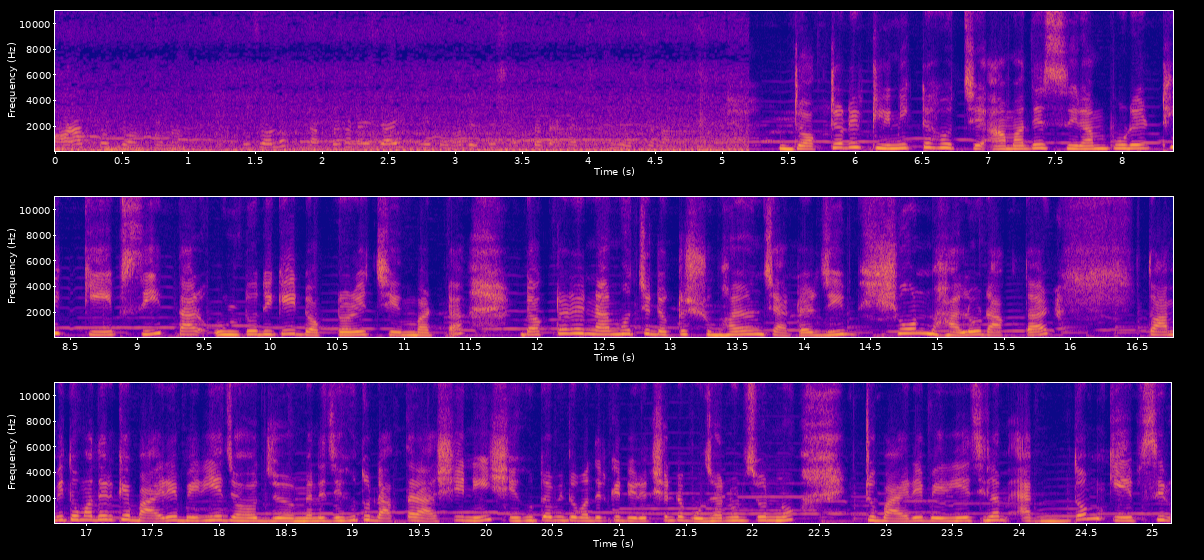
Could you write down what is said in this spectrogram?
মারাত্মক যন্ত্রণা। তো চলো ডাক্তারখানায় যাই গিয়ে তোমাদেরকে সবটা দেখাচ্ছি কি হচ্ছে না ডক্টরের ক্লিনিকটা হচ্ছে আমাদের শ্রীরামপুরের ঠিক কেএফসি তার উল্টো দিকেই ডক্টরের চেম্বারটা। ডক্টরের নাম হচ্ছে ডক্টর শুভায়ন চ্যাটার্জি। ভীষণ ভালো ডাক্তার। তো আমি তোমাদেরকে বাইরে বেরিয়ে মানে যেহেতু ডাক্তার আসেনি, সেহেতু আমি তোমাদেরকে ডিরেকশনটা বোঝানোর জন্য একটু বাইরে বেরিয়েছিলাম। একদম কেএফসির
